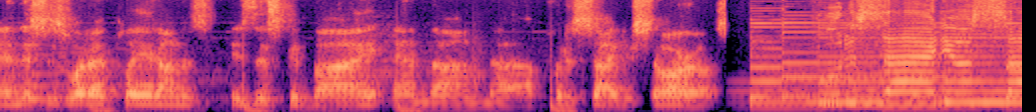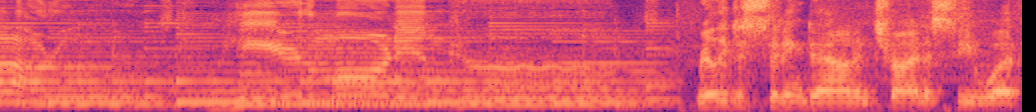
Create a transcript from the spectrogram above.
And this is what I played on Is, is This Goodbye and on uh, Put Aside Your Sorrows. Put aside your sorrows, here the morning comes. really just sitting down and trying to see what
